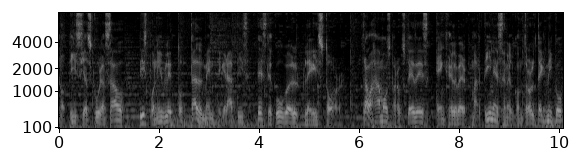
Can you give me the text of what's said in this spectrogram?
Noticias Curazao disponible totalmente gratis desde Google Play Store. Trabajamos para ustedes Engelbert Martínez en el control técnico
